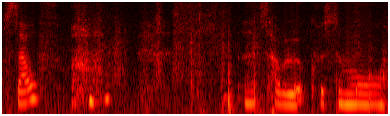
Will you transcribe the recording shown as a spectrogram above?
self. Let's have a look for some more.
